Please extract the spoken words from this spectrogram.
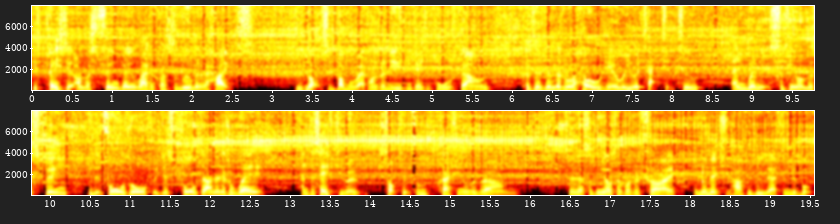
is place it on a string going right across the room at a height with lots of bubble wrap underneath in case it falls down because there's a little hole here where you attach it to and when it's sitting on the string, if it falls off, it just falls down a little way and the safety rope stops it from crashing on the ground. So that's something else I've got to try, and they mention how to do that in the book.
